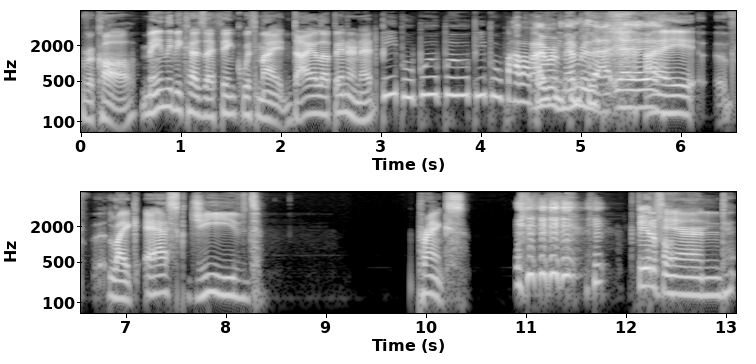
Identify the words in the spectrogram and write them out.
recall. Mainly because I think with my dial-up internet, beep boop boop boop beep boop. blah, blah, I remember boop, that. Yeah, yeah, yeah. I like ask Jeeved pranks, Beautiful. and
